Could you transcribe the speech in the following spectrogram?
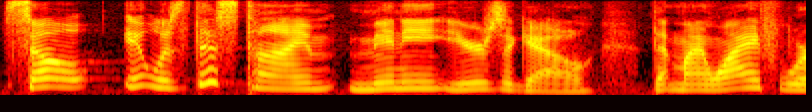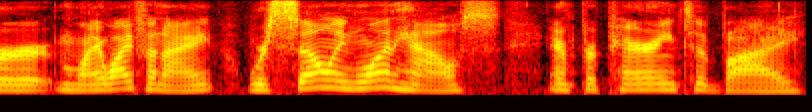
So it was this time many years ago that my wife were my wife and I were selling one house and preparing to buy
